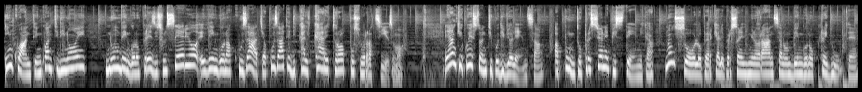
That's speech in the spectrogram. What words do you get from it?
In quante, in quanti di noi non vengono presi sul serio e vengono accusati, accusate di calcare troppo sul razzismo. E anche questo è un tipo di violenza, appunto pressione epistemica, non solo perché le persone di minoranza non vengono credute,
